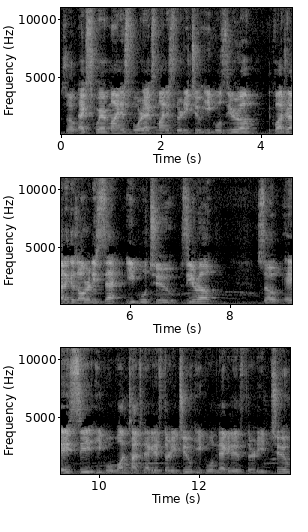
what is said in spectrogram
So x squared minus 4x minus 32 equals 0. The quadratic is already set equal to 0. So AC equal 1 times negative 32 equal negative 32.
